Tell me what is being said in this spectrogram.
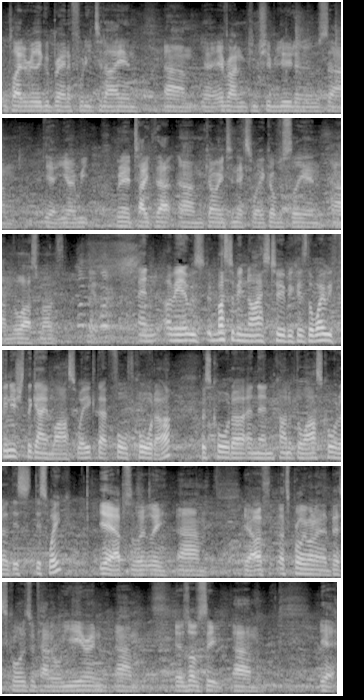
we played a really good brand of footy today, and um, you know, everyone contributed, and it was. Um, yeah, you know, we, we're going to take that um, going into next week, obviously, and um, the last month. And I mean, it was it must have been nice too because the way we finished the game last week, that fourth quarter, first quarter, and then kind of the last quarter this this week. Yeah, absolutely. Yeah, I th- that's probably one of the best quarters we've had all year, and um, it was obviously, um, yeah,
